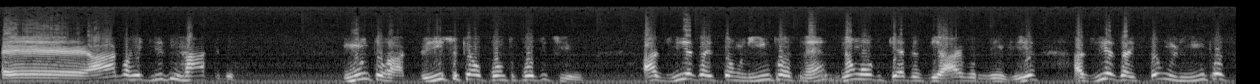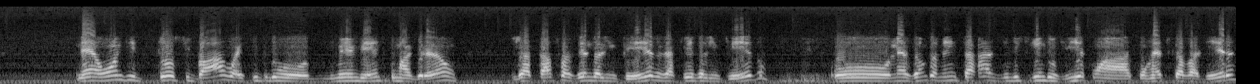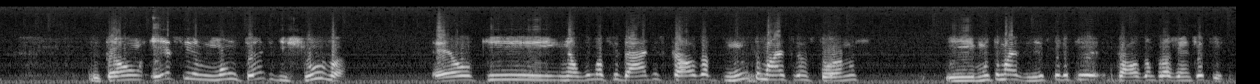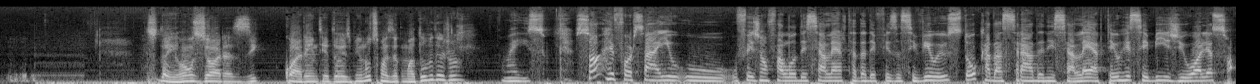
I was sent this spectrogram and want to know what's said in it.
é a água regride rápido, muito rápido. Isso que é o ponto positivo. As vias já estão limpas, né? Não houve quedas de árvores em via. As vias já estão limpas, né? Onde trouxe barro, a equipe do, do meio ambiente do Magrão, já está fazendo a limpeza, já fez a limpeza. O Nezão também está distribuindo via com a com reto escavadeira. Então, esse montante de chuva é o que em algumas cidades causa muito mais transtornos e muito mais risco do que causam para a gente aqui. Isso daí, 11 horas e 42 minutos. Mais alguma dúvida, João? Não é isso. Só reforçar aí, o, o Feijão falou desse alerta da Defesa Civil, eu estou cadastrada nesse alerta, eu recebi, Gil, olha só,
